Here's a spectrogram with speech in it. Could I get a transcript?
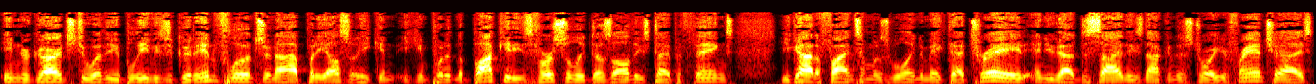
in regards to whether you believe he's a good influence or not? But he also he can he can put it in the bucket. He's versatile. He does all these type of things. You got to find someone who's willing to make that trade, and you got to decide that he's not going to destroy your franchise,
